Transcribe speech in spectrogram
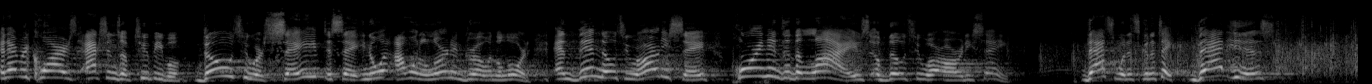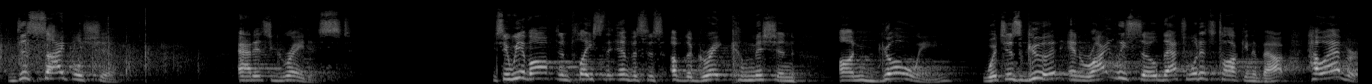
And that requires actions of two people those who are saved to say, you know what, I want to learn and grow in the Lord. And then those who are already saved, pouring into the lives of those who are already saved. That's what it's going to take. That is discipleship at its greatest. You see, we have often placed the emphasis of the Great Commission on going, which is good and rightly so. That's what it's talking about. However,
